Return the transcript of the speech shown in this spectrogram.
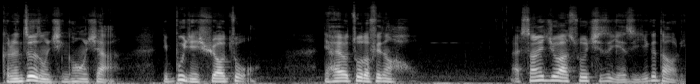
可能这种情况下，你不仅需要做，你还要做得非常好。哎，商业计划书其实也是一个道理。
